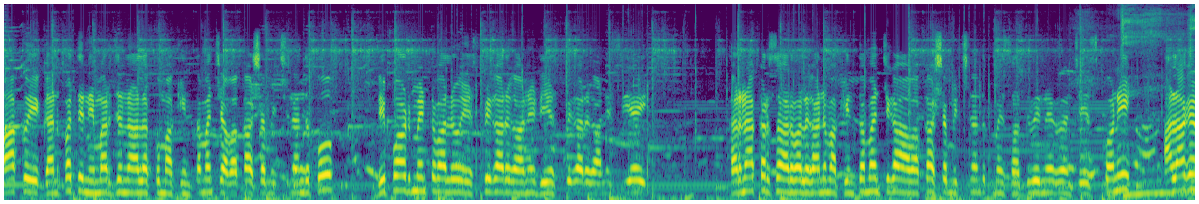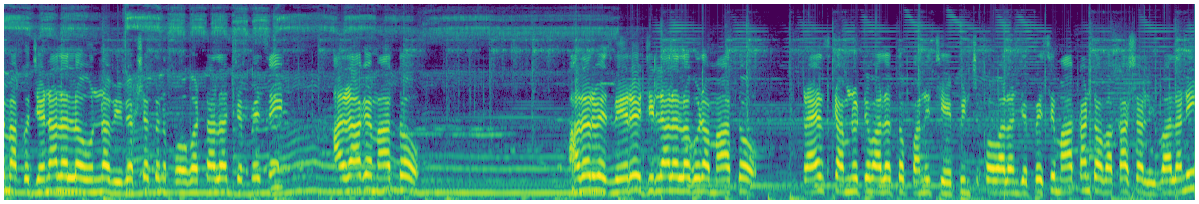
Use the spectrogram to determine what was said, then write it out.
మాకు ఈ గణపతి నిమజ్జనాలకు మాకు ఇంత మంచి అవకాశం ఇచ్చినందుకు డిపార్ట్మెంట్ వాళ్ళు ఎస్పీ గారు కానీ డిఎస్పీ గారు కానీ సిఐ కరుణాకర్ సార్ వాళ్ళు కానీ మాకు ఇంత మంచిగా అవకాశం ఇచ్చినందుకు మేము సద్వినియోగం చేసుకొని అలాగే మాకు జనాలలో ఉన్న వివక్షతను పోగొట్టాలని చెప్పేసి అలాగే మాతో అదర్వైజ్ వేరే జిల్లాలలో కూడా మాతో ట్రయల్స్ కమ్యూనిటీ వాళ్ళతో పని చేయించుకోవాలని చెప్పేసి మాకంటూ అవకాశాలు ఇవ్వాలని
